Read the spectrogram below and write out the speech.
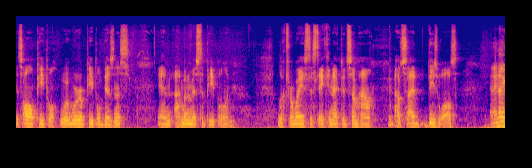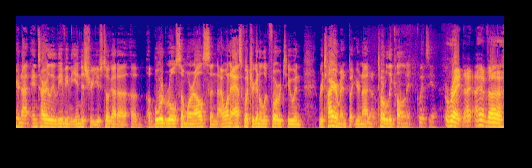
It's all people. We're, we're a people business, and I'm going to miss the people and look for ways to stay connected somehow outside these walls. And I know you're not entirely leaving the industry. You've still got a, a, a board role somewhere else. And I want to ask what you're going to look forward to in retirement, but you're not yeah. totally calling it quits yet. Right. I, I have uh,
